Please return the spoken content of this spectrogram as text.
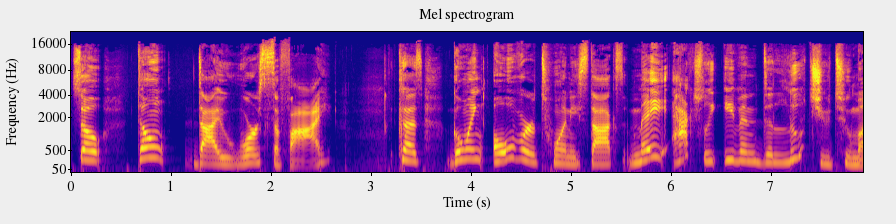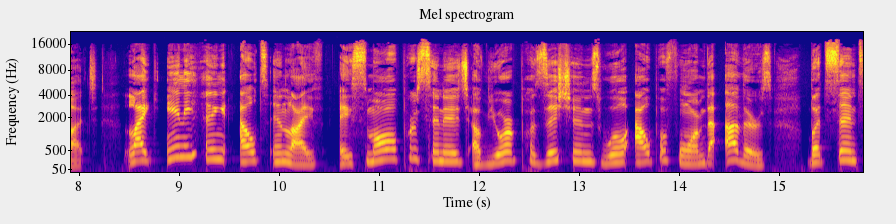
So don't diversify because going over 20 stocks may actually even dilute you too much. Like anything else in life, a small percentage of your positions will outperform the others. But since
